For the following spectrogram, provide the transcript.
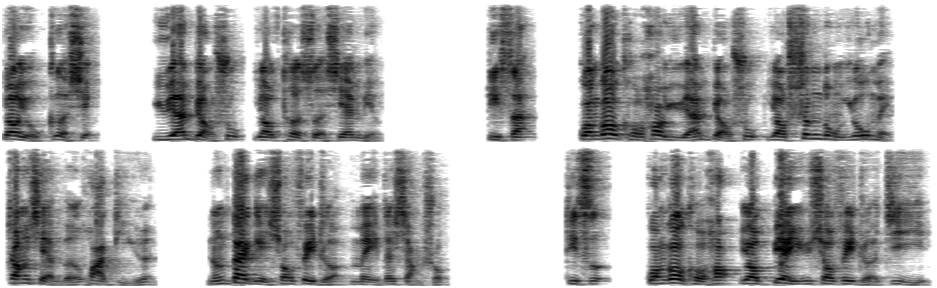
要有个性，语言表述要特色鲜明。第三，广告口号语言表述要生动优美，彰显文化底蕴，能带给消费者美的享受。第四，广告口号要便于消费者记忆，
